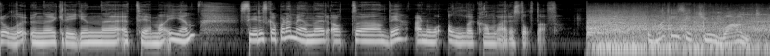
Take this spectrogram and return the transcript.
rolle under krigen eh, et tema igjen. Serieskaperne mener at eh, det er noe alle kan være stolte av. What is it you want,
